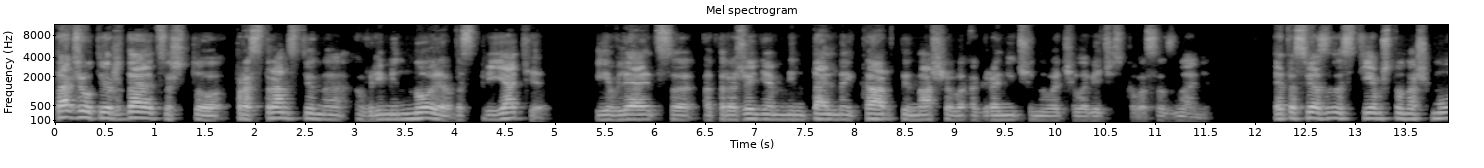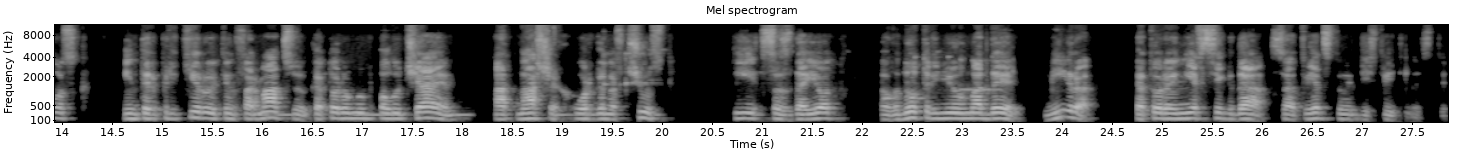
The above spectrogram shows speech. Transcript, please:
Также утверждается, что пространственно-временное восприятие является отражением ментальной карты нашего ограниченного человеческого сознания. Это связано с тем, что наш мозг интерпретирует информацию, которую мы получаем от наших органов чувств и создает внутреннюю модель мира, которая не всегда соответствует действительности.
